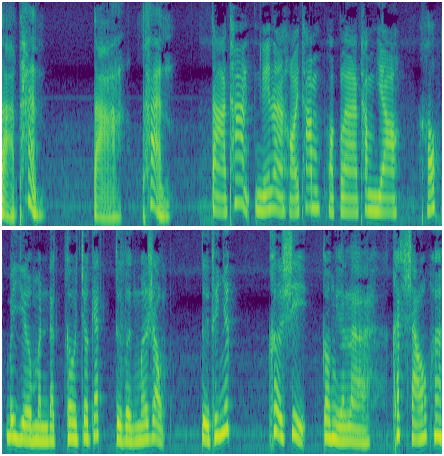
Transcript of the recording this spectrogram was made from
打探，打探， Tà than nghĩa là hỏi thăm hoặc là thăm dò. Học, bây giờ mình đặt câu cho các từ vựng mở rộng. Từ thứ nhất, khơ sĩ có nghĩa là khách sáo ha.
